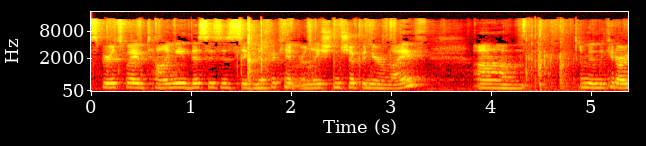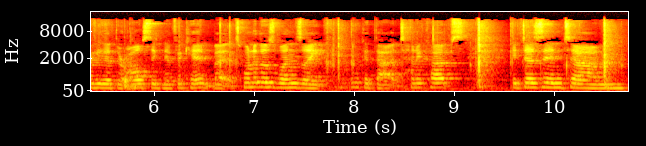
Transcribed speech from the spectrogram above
Spirit's way of telling me this is a significant relationship in your life. Um, I mean, we could argue that they're all significant, but it's one of those ones like, look at that, Ten of Cups. It doesn't, um,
